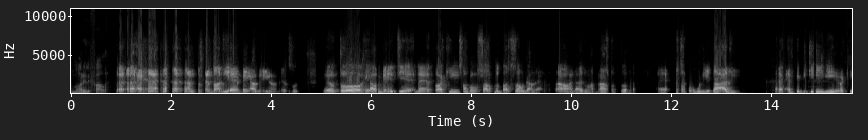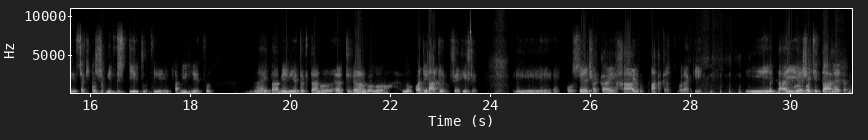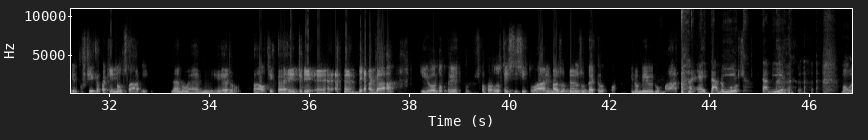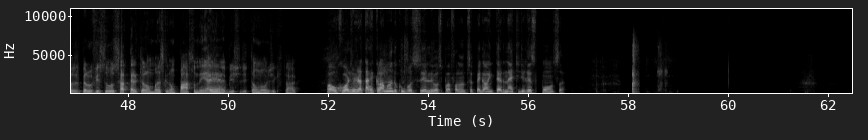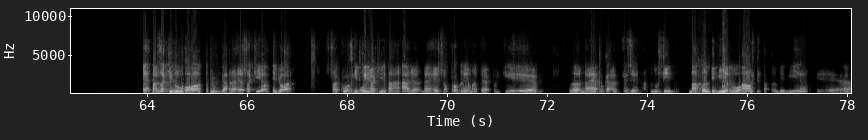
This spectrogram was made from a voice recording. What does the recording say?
Uma hora ele fala. Na verdade, é bem a lenha mesmo. Eu tô realmente, né? Tô aqui em São Gonçalo do Bação, galera. Tá? Aliás, um abraço a toda é, essa comunidade é, é, bem pequenininho aqui. Esse aqui é um subdistrito de Itabirito, né? Itabirito que está no é, triângulo, no quadrilátero ferrífero, e, ou seja, cai raio, pacas por aqui. E daí a gente está, né? Itabirito fica, para quem não sabe, né, não é mineiro, tal, fica entre é, BH e Ouro Preto, só para vocês se situarem mais ou menos onde é que eu estou, no meio do mato. É Itabito. Itabito. Bom, pelo visto, o satélite Elon Musk não passa nem aí, é. né, bicho, de tão longe que está. Ó, o Roger já está reclamando com você, Leospa, falando para você pegar uma internet de responsa. É, mas aqui não rola, viu, cara? Essa aqui é a melhor sacou? Que tem aqui na área, né? Esse é o problema até, porque ah, na época, quer dizer, no fim, na pandemia, no auge da pandemia, é,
